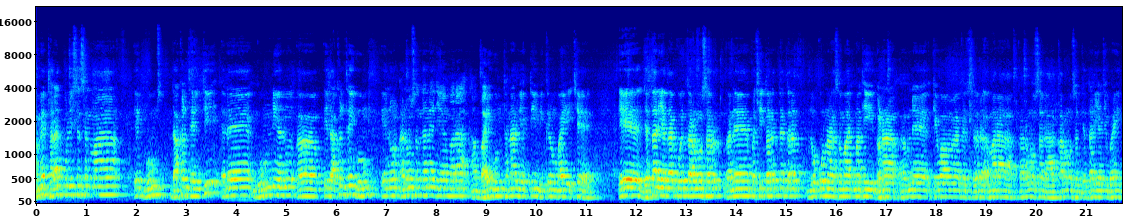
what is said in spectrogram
અમે થરાદ પોલીસ સ્ટેશનમાં એક ગુમ દાખલ થઈ હતી અને ગુમની અનુ એ દાખલ થઈ ગુમ. એનો અનુસંધાને જે અમારા ભાઈ ગુમ થનાર વ્યક્તિ વિક્રમભાઈ છે એ જતા રહ્યા હતા કોઈ કારણોસર અને પછી તરત ને તરત લોકોના સમાજમાંથી ઘણા અમને કહેવામાં આવ્યા કે, સર, અમારા કારણોસર, આ કારણોસર જતા રહ્યા છે ભાઈ.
